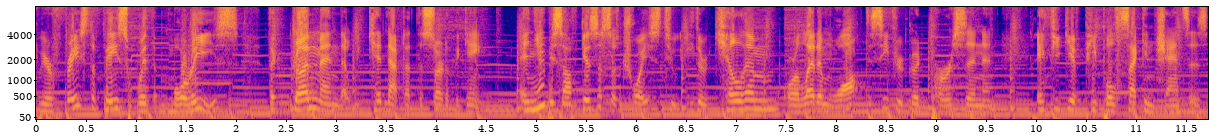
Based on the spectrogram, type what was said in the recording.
we are face to face with Maurice, the gunman that we kidnapped at the start of the game. And Ubisoft gives us a choice to either kill him or let him walk to see if you're a good person and if you give people second chances.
